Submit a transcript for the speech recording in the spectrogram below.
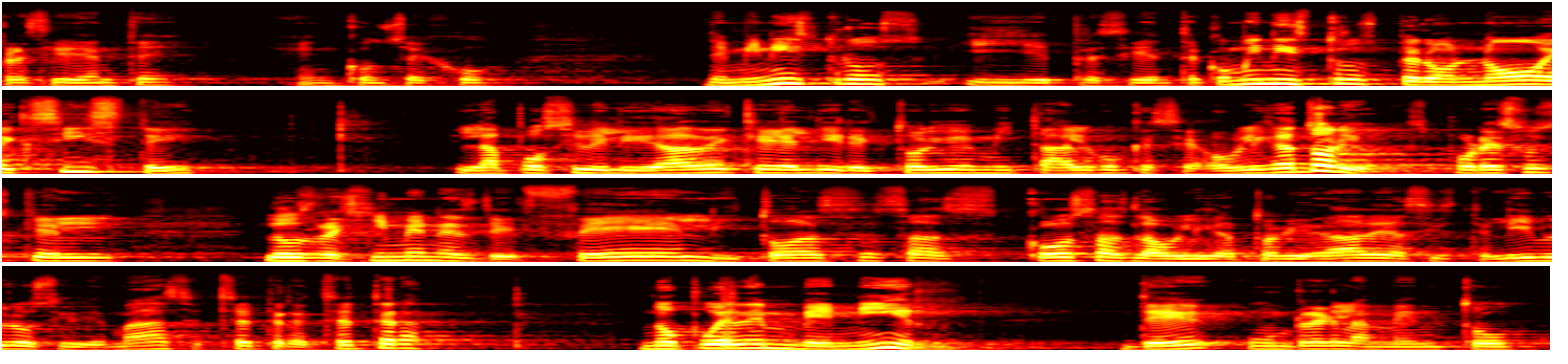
presidente en Consejo de Ministros y presidente con ministros, pero no existe la posibilidad de que el directorio emita algo que sea obligatorio. Por eso es que el, los regímenes de FEL y todas esas cosas, la obligatoriedad de asiste libros y demás, etcétera, etcétera, no pueden venir de un reglamento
